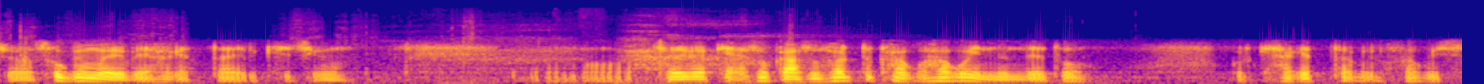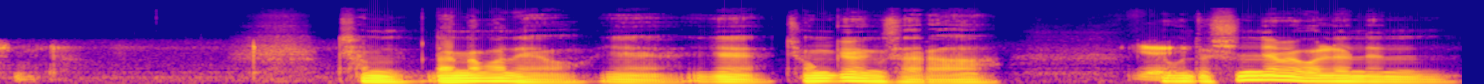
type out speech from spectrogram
저, 소규모 예배 하겠다. 이렇게 지금, 어, 뭐, 저희가 계속 가서 설득하고 하고 있는데도 그렇게 하겠다고 하고 있습니다. 참 난감하네요. 예, 이게 종교 행사라 예. 이분도 신념에 관련된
